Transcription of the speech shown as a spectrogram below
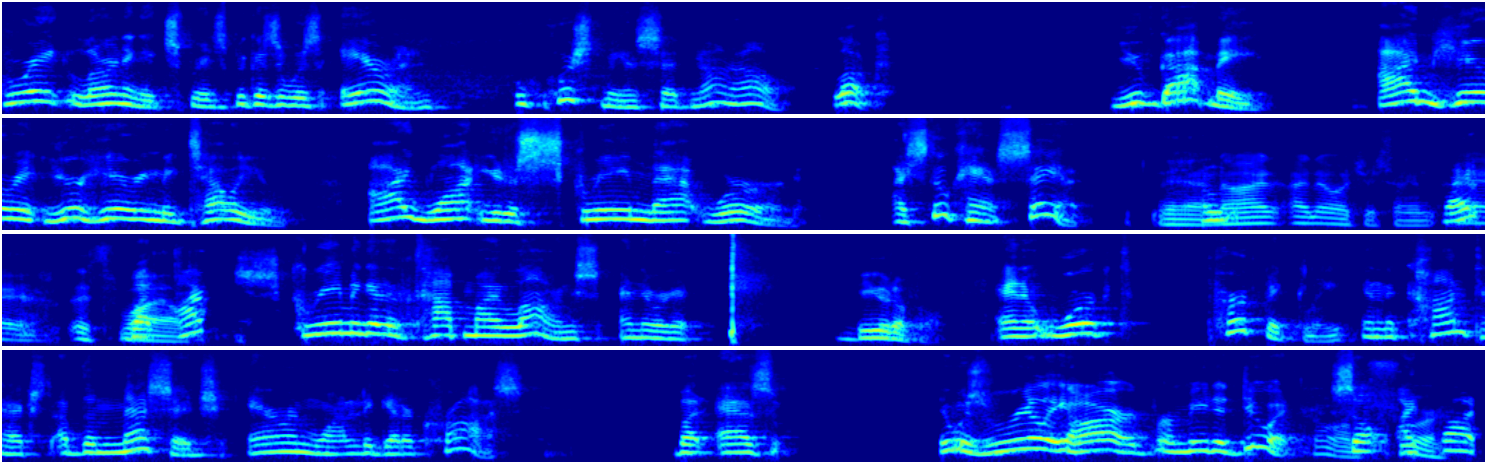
great learning experience because it was Aaron who pushed me and said, No, no, look, you've got me. I'm hearing, you're hearing me tell you, I want you to scream that word. I still can't say it. Yeah, no, I, I know what you're saying. Right? It's wild. But I'm screaming at the top of my lungs, and they were getting beautiful. And it worked perfectly in the context of the message Aaron wanted to get across. But as it was really hard for me to do it. Oh, so sure. I thought,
